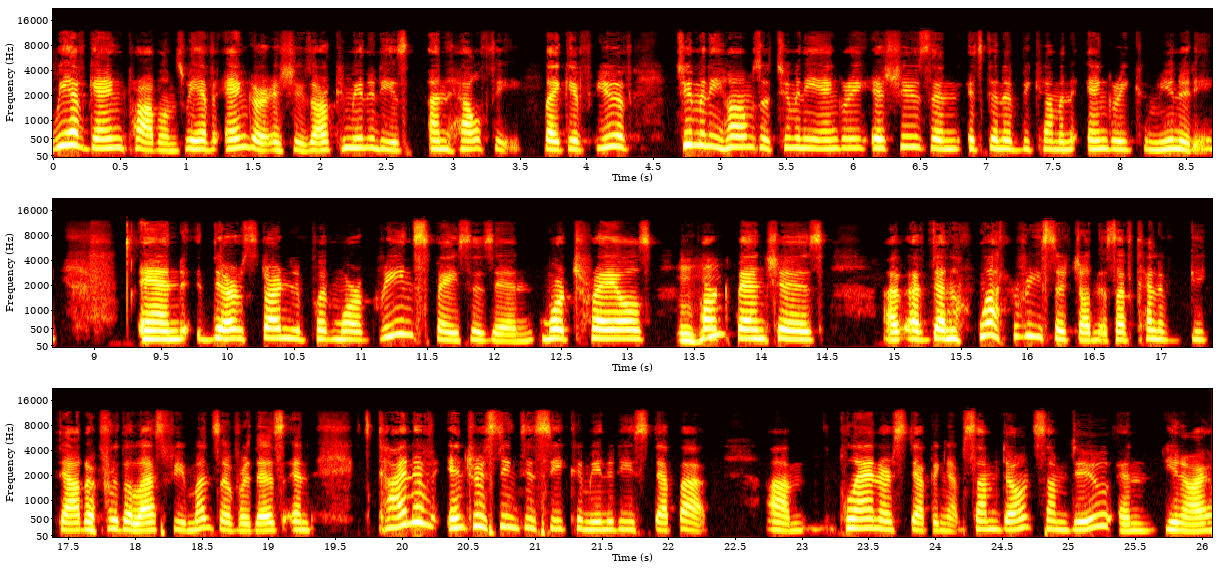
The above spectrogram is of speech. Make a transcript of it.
we have gang problems, we have anger issues, our community is unhealthy. Like if you have too many homes with too many angry issues, then it's going to become an angry community. And they're starting to put more green spaces in, more trails, mm-hmm. park benches. I've, I've done a lot of research on this. I've kind of geeked out over the last few months over this, and it's kind of interesting to see communities step up um, planners stepping up. Some don't, some do. And, you know, I,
